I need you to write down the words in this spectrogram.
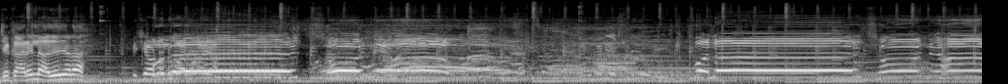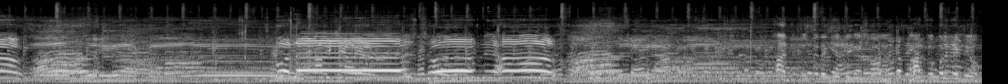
ਜਕਾਰੇ ਲਾ ਦਿਓ ਜਰਾ। ਪਿੱਛੇ ਉਹਨਾਂ ਨੂੰ ਬਾਹਰ ਸੋਨਿਆ ਬੋਲੇ ਸੋਨਿਆ। ਬੋਲੇ ਸੋਨਿਆ। ਹੱਥ ਉੱਤੇ ਰੱਖਿਓ ਜਗਾਰਾ ਹੱਥ ਉੱਪਰ ਰੱਖਿਓ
